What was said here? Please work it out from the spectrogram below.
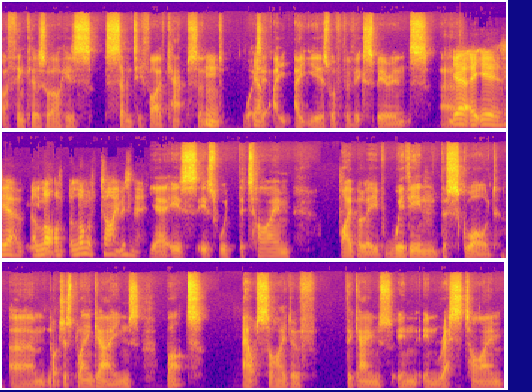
I think as well his 75 caps and mm. what is it eight eight years worth of experience. Uh, yeah, eight years. Yeah, a lot of a long of time, isn't it? Yeah, it's it's with the time. I believe within the squad, um, not just playing games, but outside of the games in in rest time,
